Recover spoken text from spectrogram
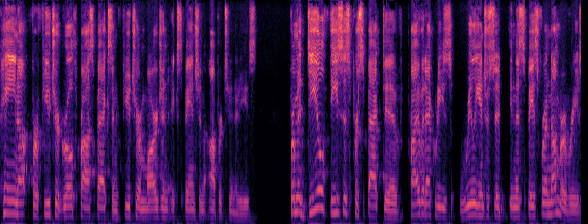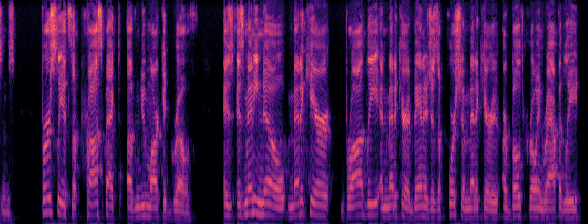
paying up for future growth prospects and future margin expansion opportunities. From a deal thesis perspective, private equity is really interested in this space for a number of reasons. Firstly, it's the prospect of new market growth. As, as many know, Medicare broadly and Medicare Advantage as a portion of Medicare are both growing rapidly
